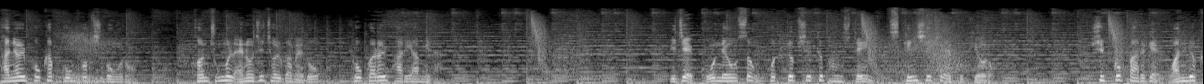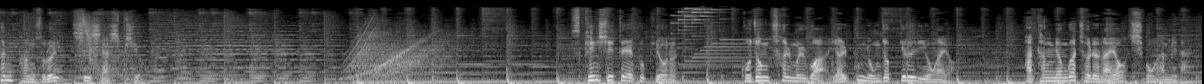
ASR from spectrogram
단열 복합 공법 시공으로 건축물 에너지 절감에도 효과를 발휘합니다. 이제 고내우성 홑겹 시트 방수제인 스킨 시트 FPO로 쉽고 빠르게 완벽한 방수를 실시하십시오. 스킨 시트 FPO는 고정 철물과 열풍 용접기를 이용하여 바탕면과 절연하여 시공합니다.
